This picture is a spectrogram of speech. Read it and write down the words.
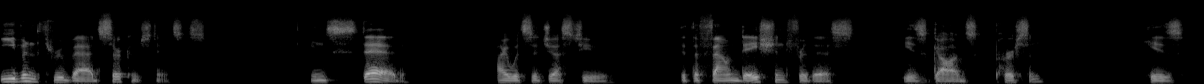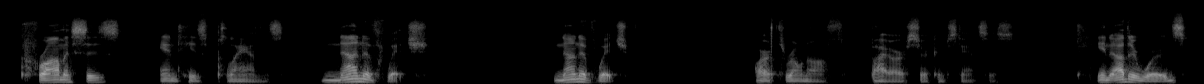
even through bad circumstances. Instead, I would suggest to you that the foundation for this is God's person, his promises, and his plans, none of which, none of which are thrown off by our circumstances. In other words,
